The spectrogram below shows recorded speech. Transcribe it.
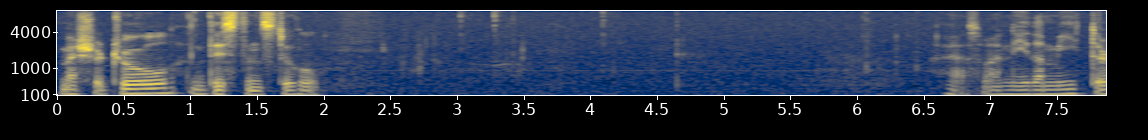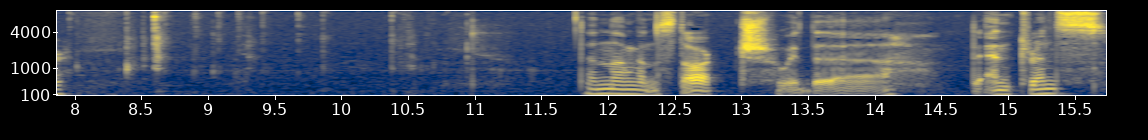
measure tool, distance tool. Yeah, so I need a meter. Then I'm gonna start with the, the entrance.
